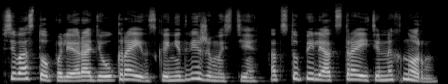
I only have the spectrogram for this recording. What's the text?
В Севастополе ради украинской недвижимости отступили от строительных норм.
